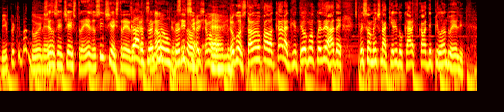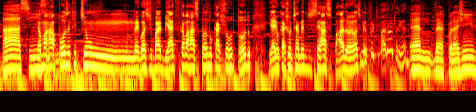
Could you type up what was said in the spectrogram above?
meio perturbador, né? Você não sentia estranheza? Eu sentia estranheza. Cara, Você pior que não, Eu, pior que sentia, não. eu chamava- É. eu gostava, mas eu falava, cara, que tem alguma coisa errada aí. Especialmente naquele do cara que ficava depilando ele. Ah, sim. É uma sim. raposa que tinha um negócio de barbear que ficava raspando o cachorro todo. E aí o cachorro tinha medo de ser raspado. É um negócio meio perturbador, tá ligado? É, né, coragem,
